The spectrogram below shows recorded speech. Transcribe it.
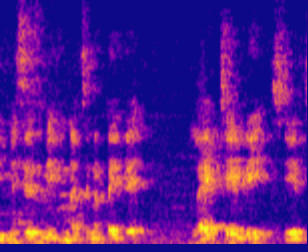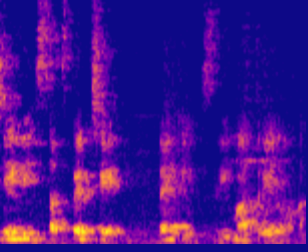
ఈ మెసేజ్ మీకు నచ్చినట్టయితే లైక్ చేయండి షేర్ చేయండి సబ్స్క్రైబ్ చేయండి. థ్యాంక్ యూ శ్రీ మాత్రే నమ.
